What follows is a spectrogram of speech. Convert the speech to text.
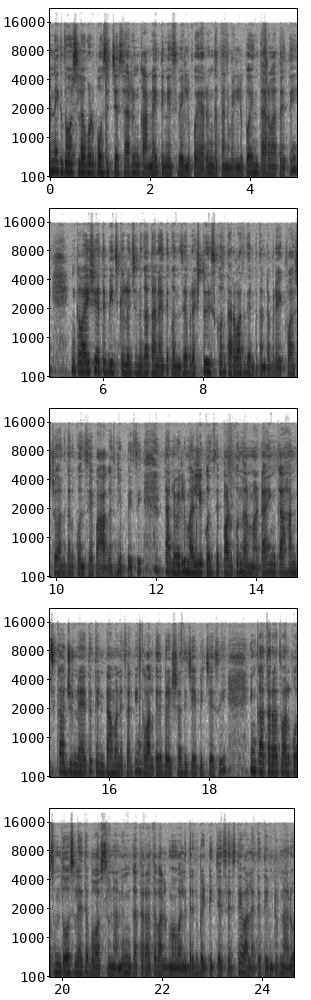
అన్నయ్యకి దోశలో కూడా పోసిచ్చేసారు. ఇంకా అన్నయ్య తినేసి వెళ్ళిపోయారు. ఇంకా తను వెళ్ళిపోయిన తర్వాత అయితే ఇంకా వైషి అయితే బీచ్కి వెళ్ళి వచ్చిందిగా తనైతే కొంతసేపు రెస్ట్ తీసుకొని తర్వాత తింటుందంట బ్రేక్ఫాస్ట్. అందుకని కొంతసేపు ఆగని చెప్పేసి తను వెళ్ళి మళ్ళీ కొంతసేపు పడుకుందనమాట. ఇంకా హంసికా జున్ను అయితే తింటామనేసరికి ఇంకా వాళ్ళకైతే బ్రష్ అది చేపించేసి ఇంకా తర్వాత వాళ్ళ కోసం దోశలు అయితే పోస్తున్నాను. ఇంకా తర్వాత వాళ్ళు వాళ్ళిద్దరికి పెట్టిచ్చేసేస్తే వాళ్ళైతే తింటున్నారు.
